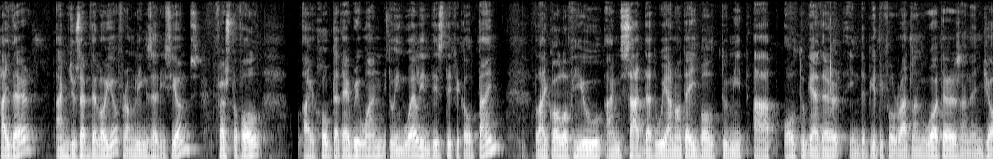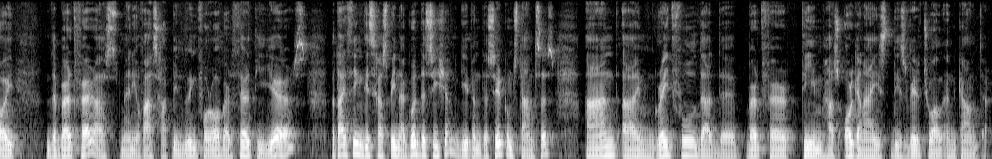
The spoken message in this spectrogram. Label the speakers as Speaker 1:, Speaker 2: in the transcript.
Speaker 1: Hi there, I'm Josep del Hoyo from Lynx Edicions. First of all, I hope that everyone is doing well in this difficult time. Like all of you, I'm sad that we are not able to meet up all together in the beautiful Rutland waters and enjoy the bird fair as many of us have been doing for over 30 years. But I think this has been a good decision given the circumstances, and I'm grateful that the bird fair team has organized this virtual encounter.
